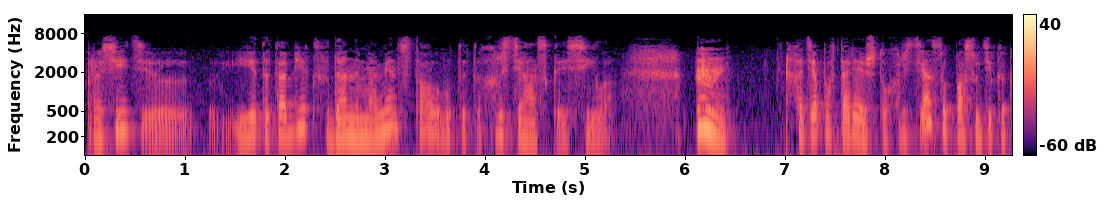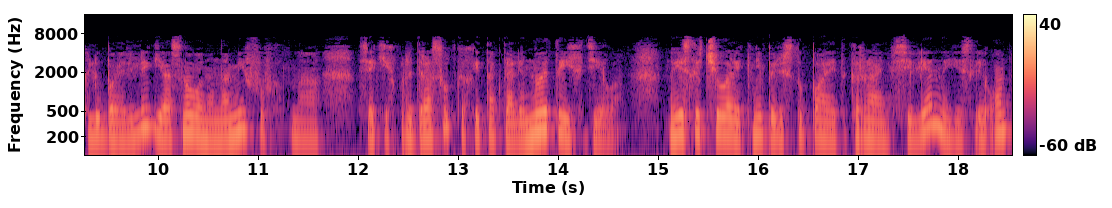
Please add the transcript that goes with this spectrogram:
просить, э, и этот объект в данный момент стал вот эта христианская сила. Хотя повторяю, что христианство, по сути, как и любая религия, основано на мифах, на всяких предрассудках и так далее. Но это их дело. Но если человек не переступает грань Вселенной, если он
